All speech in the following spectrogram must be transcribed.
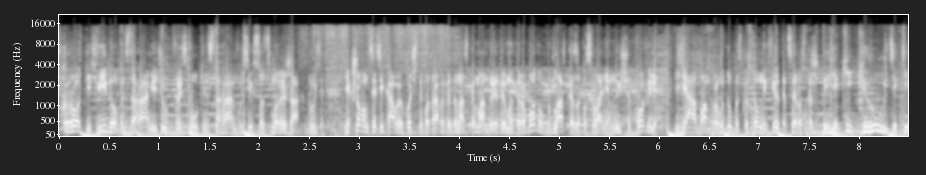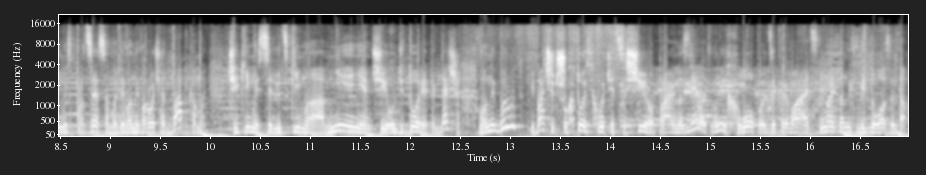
в коротких відео в Instagram, YouTube, Facebook, Instagram, в усіх соцмережах, друзі. Якщо вам це цікаво і хочете потрапити до нас команду і отримати роботу, будь ласка, за посиланням нижче профілі, я вам проведу безкоштовний ефір, де все розкажу. Які керують якимись процесами, де вони ворочать бабками, чи якимось людським мненням, чи аудиторією так далі, вони беруть і бачать, що хтось хоче це щиро правильно зробити, вони хлопають, закривають, знімають на них відоси, там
